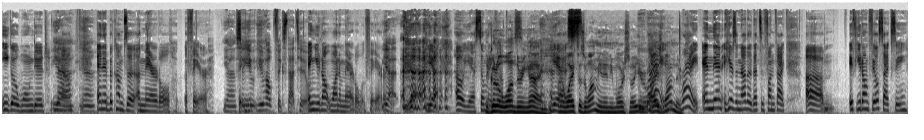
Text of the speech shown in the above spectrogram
ego wounded. You Yeah, know, yeah. and it becomes a, a marital affair. Yeah. So you, you help fix that too. And you don't want a marital affair. yeah. yeah. Oh yeah. So The many good old couples. wandering eye. My wife doesn't want me anymore, so your eyes wander. Right. And then here's another that's a fun fact. Um, if you don't feel sexy,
